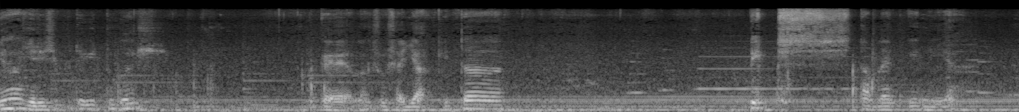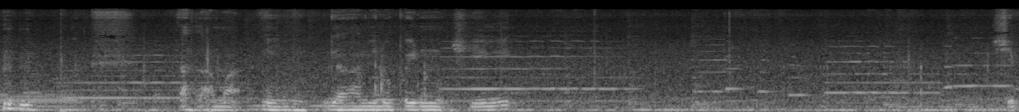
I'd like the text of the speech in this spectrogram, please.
ya jadi seperti itu guys. Oke langsung saja kita fix tablet ini ya. Tak lama nih jangan hidupin sini. Sip.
